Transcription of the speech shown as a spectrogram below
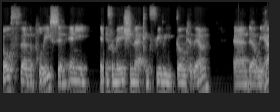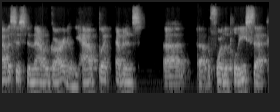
both the police and any information that can freely go to them. And uh, we have assisted in that regard, and we have put evidence uh, before the police that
